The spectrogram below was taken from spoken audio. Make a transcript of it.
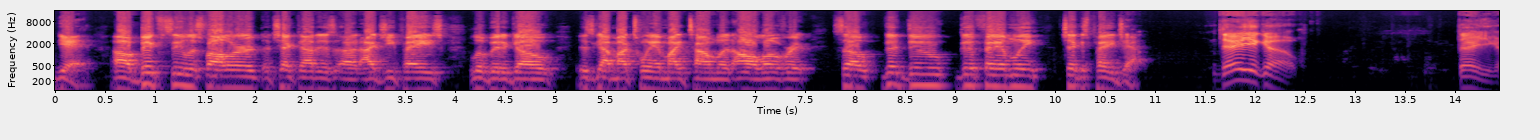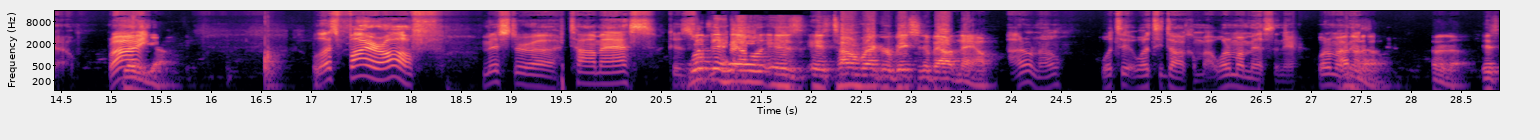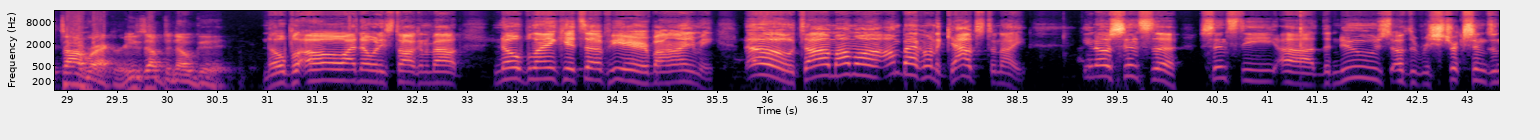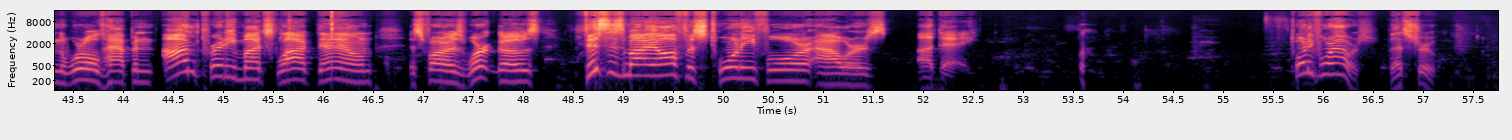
Yeah. Uh, big Steelers follower. I checked out his uh, IG page a little bit ago. It's got my twin, Mike Tomlin, all over it. So good dude, good family. Check his page out. There you go. There you go. There Right. you go. Well, let's fire off, Mister uh, Tom Ass. Because What the hell is is Tom Recker bitching about now? I don't know. What's it? What's he talking about? What am I missing there? What am I, I don't know. I don't know. It's Tom Recker. He's up to no good. No. Bl- oh, I know what he's talking about. No blankets up here behind me. No, Tom. I'm on. I'm back on the couch tonight. You know, since the since the uh, the news of the restrictions in the world happened, I'm pretty much locked down as far as work goes. This is my office 24 hours a day. 24 hours. That's true.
